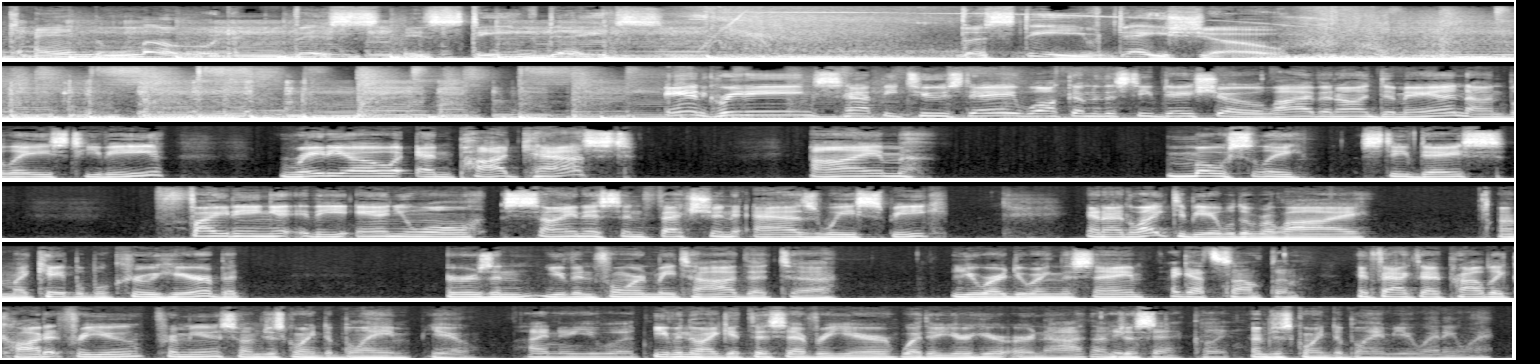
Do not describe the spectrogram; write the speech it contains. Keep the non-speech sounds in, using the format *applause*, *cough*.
lock, and load. This is Steve Deace. The Steve Deace Show. And greetings. Happy Tuesday. Welcome to the Steve Deace Show, live and on demand on Blaze TV, radio, and podcast. I'm mostly Steve Deace, fighting the annual sinus infection as we speak. And I'd like to be able to rely on my capable crew here, but Erzen, you've informed me, Todd, that uh, you are doing the same. I got something. In fact, I probably caught it for you from you, so I'm just going to blame you. I knew you would. Even though I get this every year, whether you're here or not, I'm Exactly. just I'm just going to blame you anyway.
